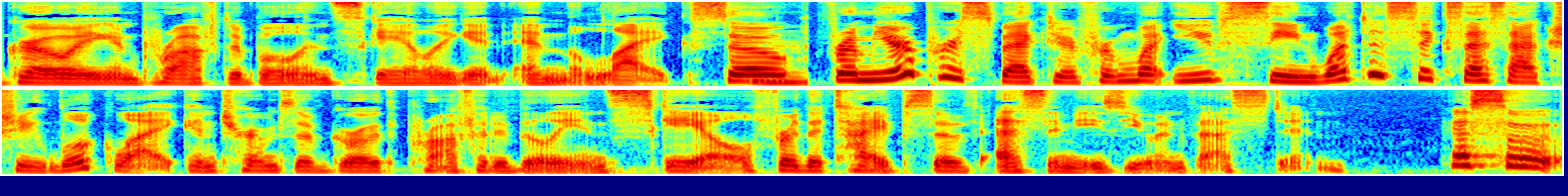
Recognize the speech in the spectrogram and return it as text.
growing and profitable and scaling it and the like. So, mm. from your perspective, from what you've seen, what does success actually look like in terms of growth, profitability, and scale for the types of SMEs you invest in? Yeah, so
